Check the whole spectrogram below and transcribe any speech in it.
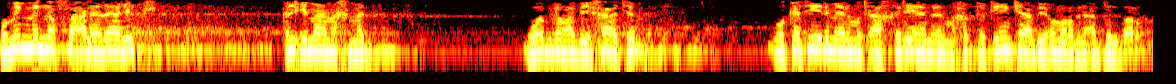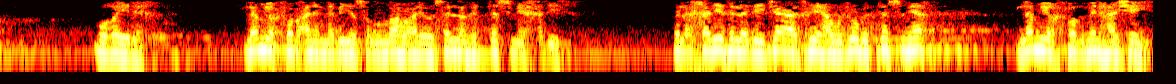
وممن نص على ذلك الإمام أحمد وابن أبي حاتم وكثير من المتأخرين من المحققين كأبي عمر بن عبد البر وغيره. لم يحفظ عن النبي صلى الله عليه وسلم في التسمية حديث. فالأحاديث التي جاءت فيها وجوب التسمية لم يحفظ منها شيء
